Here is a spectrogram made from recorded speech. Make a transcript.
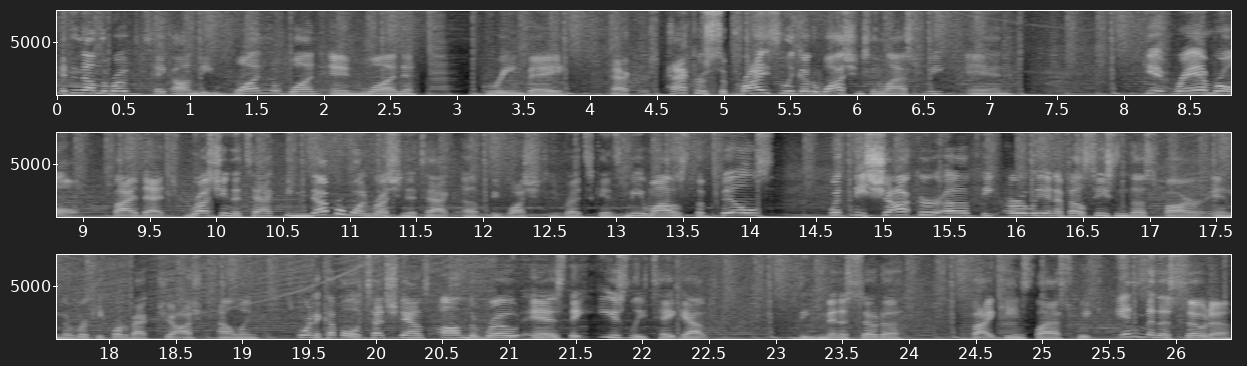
heading down the road to take on the 1 1 and 1 Green Bay Packers. Packers surprisingly go to Washington last week and get ramrolled by that rushing attack, the number one rushing attack of the Washington Redskins. Meanwhile, it's the Bills with the shocker of the early NFL season thus far in the rookie quarterback Josh Allen scoring a couple of touchdowns on the road as they easily take out the Minnesota Vikings last week in Minnesota.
